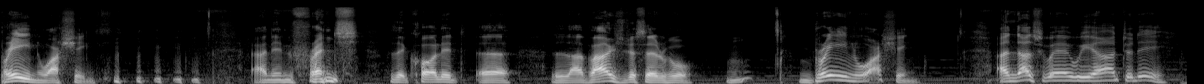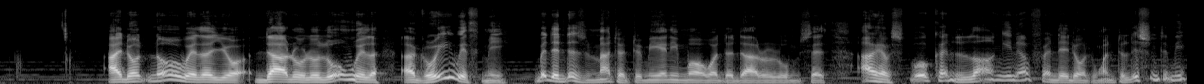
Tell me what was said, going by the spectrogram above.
brainwashing. and in French, they call it uh, lavage de cerveau. Hmm? Brainwashing. And that's where we are today. I don't know whether your Darul Uloom will agree with me, but it doesn't matter to me anymore what the Darul Uloom says. I have spoken long enough and they don't want to listen to me,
